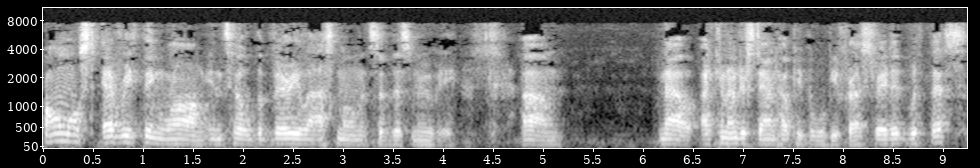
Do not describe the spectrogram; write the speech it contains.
almost everything wrong until the very last moments of this movie. Um, now, I can understand how people will be frustrated with this,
